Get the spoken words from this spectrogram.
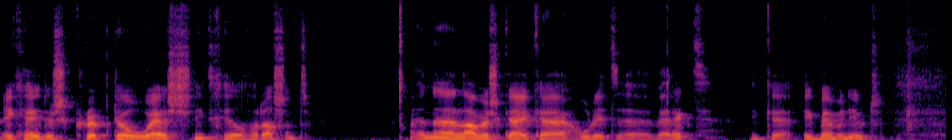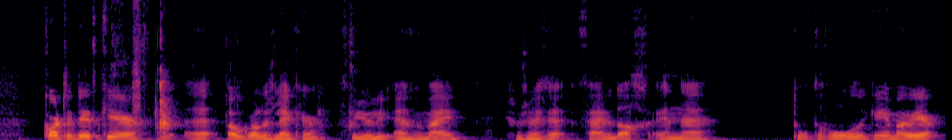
ik heet dus CryptoWes, niet geheel verrassend. En laten we eens kijken hoe dit werkt. Ik, ik ben benieuwd. Korter dit keer. Uh, ook wel eens lekker voor jullie en voor mij. Ik zou zeggen, fijne dag en uh, tot de volgende keer maar weer.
